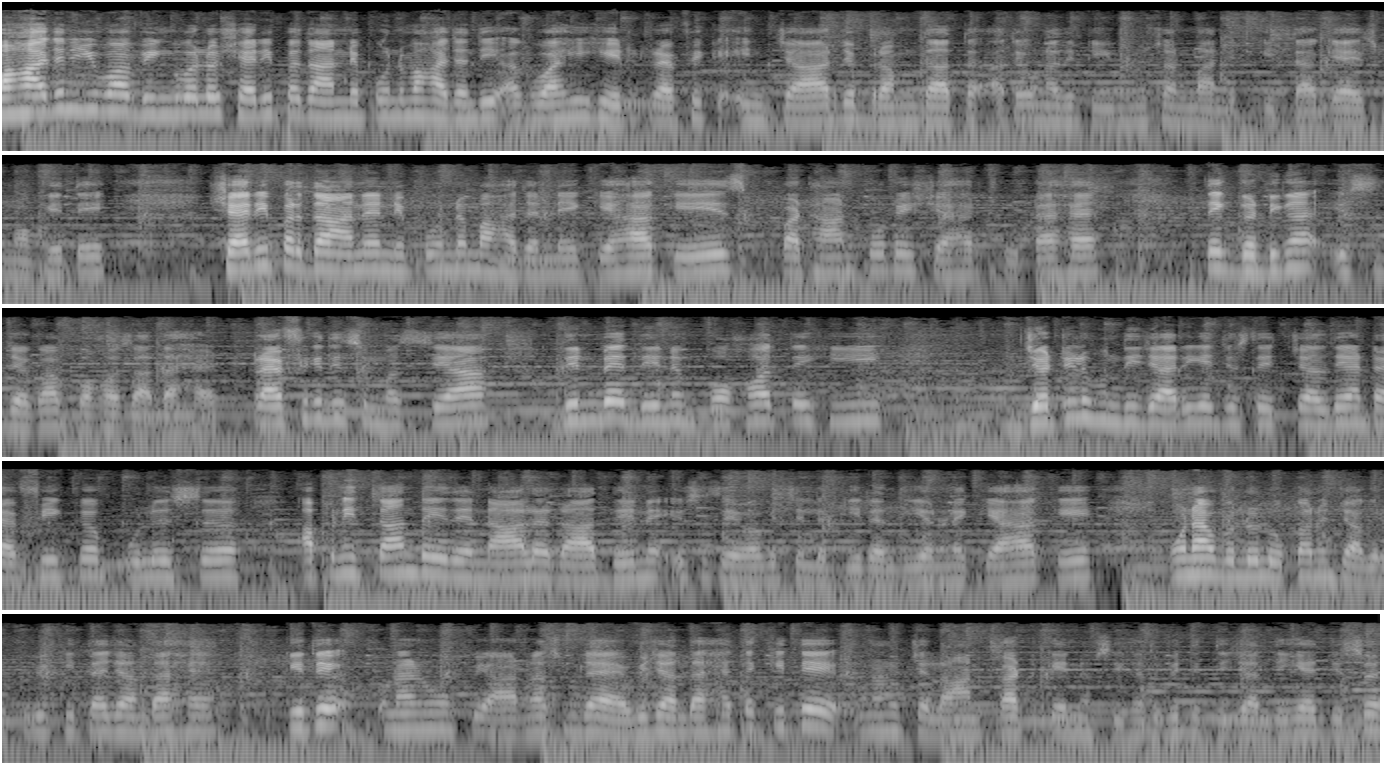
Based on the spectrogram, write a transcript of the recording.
ਮਹਾਜਨ ਯੁਵਾ wing ਵੱਲੋਂ ਸ਼ਹਿਰੀ ਪ੍ਰਧਾਨ ਨਿਪੁੰਨ ਮਹਾਜਨ ਦੀ ਅਗਵਾਈ ਹੇਠ ਟ੍ਰੈਫਿਕ ਇੰਚਾਰਜ ਬ੍ਰਹਮਦੱਤ ਅਤੇ ਉਹਨਾਂ ਦੀ ਟੀਮ ਨੂੰ ਸਨਮਾਨਿਤ ਕੀਤਾ ਗਿਆ। ਇਸ ਮੌਕੇ ਤੇ ਸ਼ਹਿਰੀ ਪ੍ਰਧਾਨ ਨਿਪੁੰਨ ਮਹਾਜਨ ਨੇ ਕਿਹਾ ਕਿ ਪਠਾਨਕੋਟ ਇਹ ਸ਼ਹਿਰ ਛੋਟਾ ਹੈ ਤੇ ਗੱਡੀਆਂ ਇਸ ਜਗ੍ਹਾ ਬਹੁਤ ਜ਼ਿਆਦਾ ਹੈ। ਟ੍ਰੈਫਿਕ ਦੀ ਸਮੱਸਿਆ ਦਿਨ ਬੇ ਦਿਨ ਬਹੁਤ ਹੀ ਜਟਿਲ ਹੁੰਦੀ ਜਾ ਰਹੀ ਹੈ, ਜਿਸ ਦੇ ਚਲਦਿਆਂ ਟ੍ਰੈਫਿਕ ਪੁਲਿਸ ਆਪਣੀ ਤਨਦੇਹੀ ਦੇ ਨਾਲ ਰਾਤ ਦਿਨ ਇਸ ਸੇਵਾ ਵਿੱਚ ਲੱਗੀ ਰਹਿੰਦੀ ਹੈ। ਉਹਨਾਂ ਨੇ ਕਿਹਾ ਕਿ ਉਹਨਾਂ ਵੱਲੋਂ ਲੋਕਾਂ ਨੂੰ ਜਾਗਰੂਕ ਵੀ ਕੀਤਾ ਜਾਂਦਾ ਹੈ। ਕਿਤੇ ਉਹਨਾਂ ਨੂੰ ਪਿਆਰ ਨਾਲ ਸਮਝਾਇਆ ਵੀ ਜਾਂਦਾ ਹੈ ਤੇ ਕਿਤੇ ਉਹਨਾਂ ਨੂੰ ਚਲਾਨ ਕੱਟ ਕੇ ਨਸੀਹਤ ਵੀ ਦਿੱਤੀ ਜਾਂਦੀ ਹੈ, ਜਿਸ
